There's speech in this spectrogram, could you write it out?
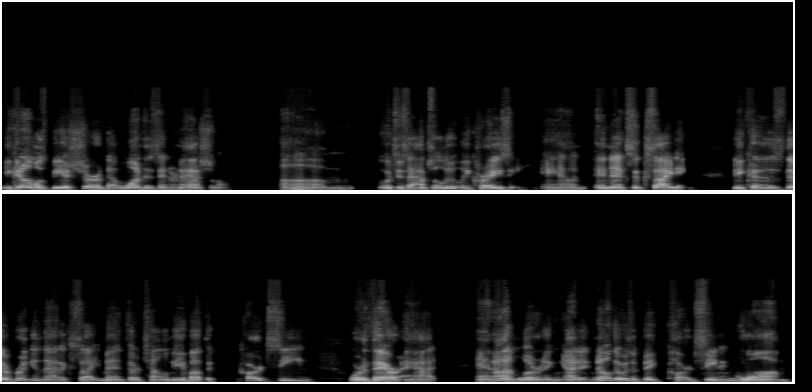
you can almost be assured that one is international, um, which is absolutely crazy. And, and it's exciting because they're bringing that excitement. They're telling me about the card scene where they're at. And I'm learning, I didn't know there was a big card scene in Guam.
